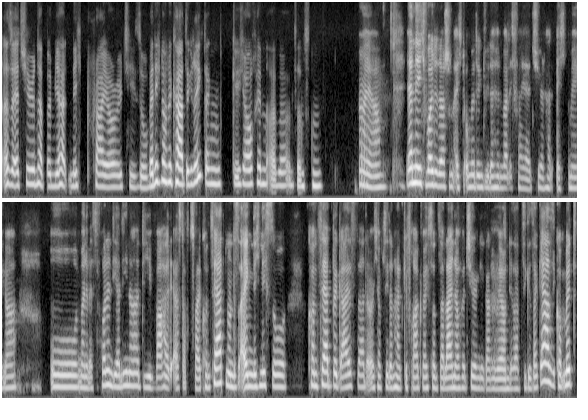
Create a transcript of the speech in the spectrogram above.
Also Ed Sheeran hat bei mir halt nicht Priority. So, wenn ich noch eine Karte kriege, dann gehe ich auch hin, aber ansonsten. Ah ja. Ja, nee, ich wollte da schon echt unbedingt wieder hin, weil ich feiere Ed Sheeran halt echt mega. Und meine beste Freundin, die Alina, die war halt erst auf zwei Konzerten und ist eigentlich nicht so konzertbegeistert, aber ich habe sie dann halt gefragt, weil ich sonst alleine auf Ed gegangen wäre und dann hat sie gesagt, ja, sie kommt mit.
